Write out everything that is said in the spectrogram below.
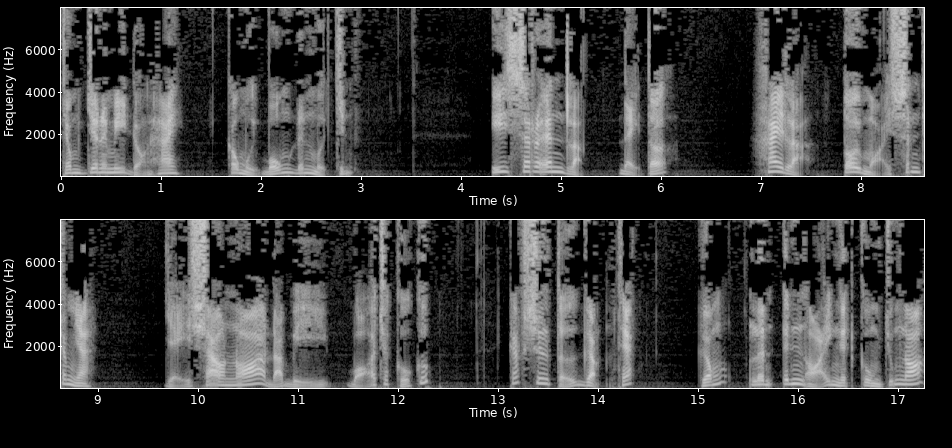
Trong Jeremy đoạn 2, câu 14 đến 19. Israel là đầy tớ, hay là tôi mọi sinh trong nhà? Vậy sao nó đã bị bỏ cho cửa cướp? Các sư tử gầm thét, gống lên in ỏi nghịch cùng chúng nó,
